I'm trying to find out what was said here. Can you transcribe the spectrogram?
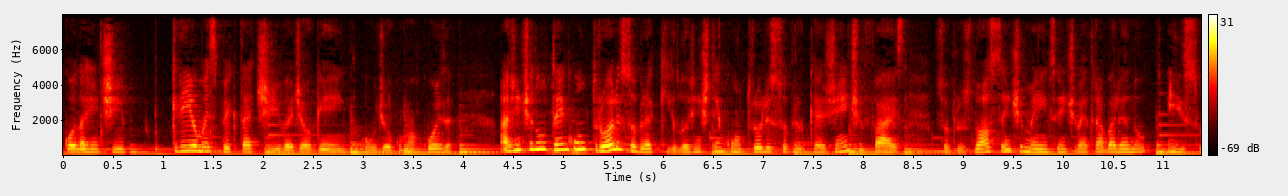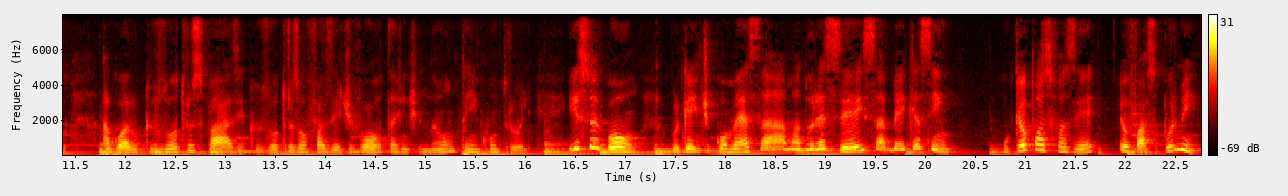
Quando a gente cria uma expectativa de alguém ou de alguma coisa, a gente não tem controle sobre aquilo, a gente tem controle sobre o que a gente faz, sobre os nossos sentimentos, a gente vai trabalhando isso. Agora, o que os outros fazem, o que os outros vão fazer de volta, a gente não tem controle. Isso é bom, porque a gente começa a amadurecer e saber que assim, o que eu posso fazer, eu faço por mim.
